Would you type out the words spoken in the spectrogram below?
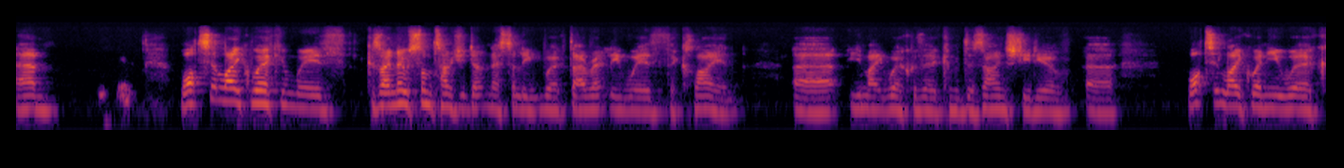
Um, what's it like working with? Because I know sometimes you don't necessarily work directly with the client. Uh, you might work with a kind of design studio. Uh, what's it like when you work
